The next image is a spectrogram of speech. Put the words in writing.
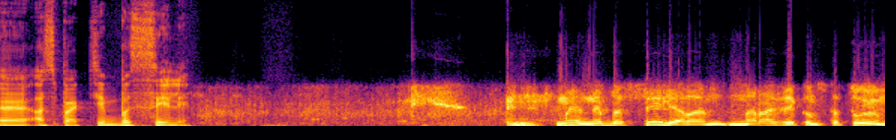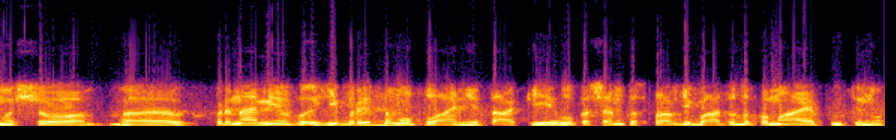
е, аспекті безсилі? Ми не безсилі, але наразі констатуємо, що е, принаймні в гібридному плані так і Лукашенко справді багато допомагає Путіну.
